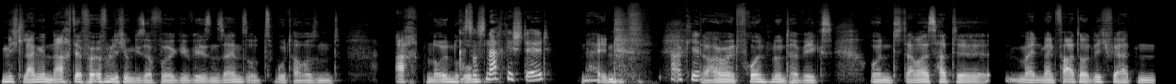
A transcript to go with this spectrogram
nicht lange nach der Veröffentlichung dieser Folge gewesen sein, so 2008, 2009 Hast du rum. es nachgestellt? Nein, Okay. da waren wir mit Freunden unterwegs. Und damals hatte mein, mein Vater und ich, wir hatten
